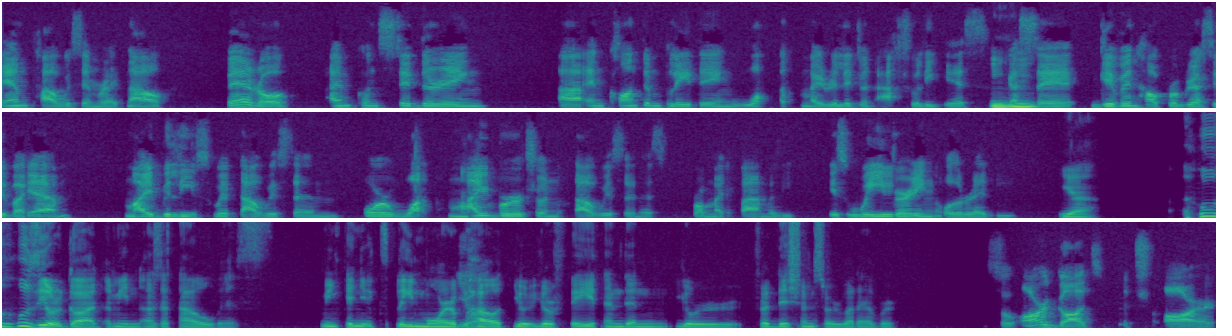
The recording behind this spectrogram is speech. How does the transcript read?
am Taoism right now. Pero I'm considering uh, and contemplating what my religion actually is. Mhm. Given how progressive I am, my beliefs with Taoism or what my version of Taoism is from my family is wavering already. Yeah. Who who's your god? I mean, as a Taoist. I mean, can you explain more Yeah. about your your faith and then your traditions or whatever? So our gods, which are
